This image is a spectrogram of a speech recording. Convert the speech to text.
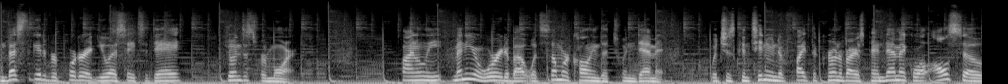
investigative reporter at USA Today, joins us for more. Finally, many are worried about what some are calling the twindemic, which is continuing to fight the coronavirus pandemic while also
